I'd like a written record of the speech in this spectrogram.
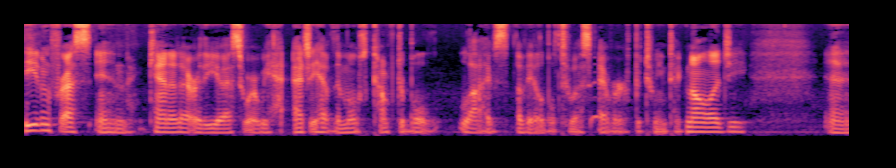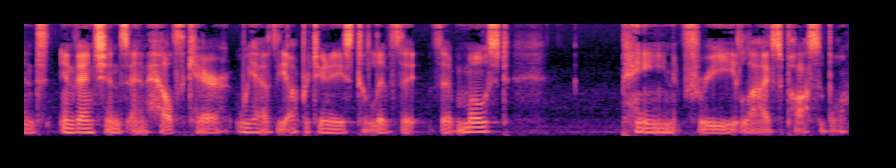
Even for us in Canada or the U.S., where we ha- actually have the most comfortable lives available to us ever, between technology and inventions and healthcare, we have the opportunities to live the the most pain-free lives possible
